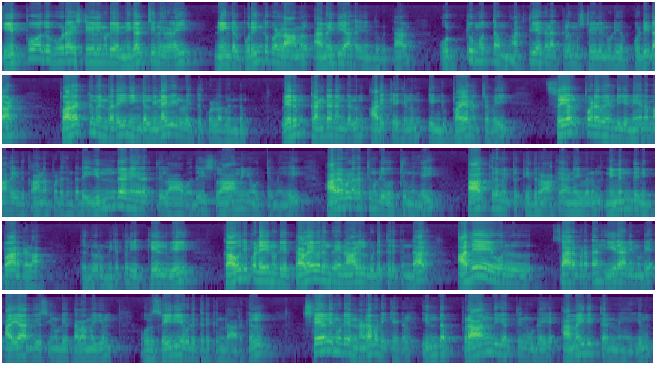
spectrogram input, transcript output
இப்போது கூட ஸ்டைலினுடைய நிகழ்ச்சி நிரலை நீங்கள் புரிந்து கொள்ளாமல் அமைதியாக இருந்துவிட்டால் ஒட்டுமொத்த மத்திய கிழக்கிலும் ஸ்டைலினுடைய கொடிதான் பறக்கும் என்பதை நீங்கள் நினைவில் வைத்துக்கொள்ள வேண்டும். வெறும் கண்டனங்களும் அறிக்கைகளும் இங்கு பயனற்றவை. செயல்பட வேண்டிய நேரமாக இது காணப்படுகின்றது. இந்த நேரத்திலாவது இஸ்லாமிய ஒற்றுமையை அரவுலகத்தினுடைய ஒற்றுமையை ஆக்கிரமிப்புக்கு எதிராக அனைவரும் நிமிர்ந்து நிற்பார்களா என்று ஒரு மிகப்பெரிய கேள்வியை கவுதிப்படையினுடைய தலைவர் இன்றைய நாளில் விடுத்திருக்கின்றார். அதே ஒரு சாரப்படத்தான் ஈரானினுடைய ஐஆர்ஜிசியினுடைய தலைமையும் ஒரு செய்தியை விடுத்திருக்கின்றார்கள். ஸ்டேலினுடைய நடவடிக்கைகள் இந்த பிராந்தியத்தினுடைய அமைதித்தன்மையையும்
